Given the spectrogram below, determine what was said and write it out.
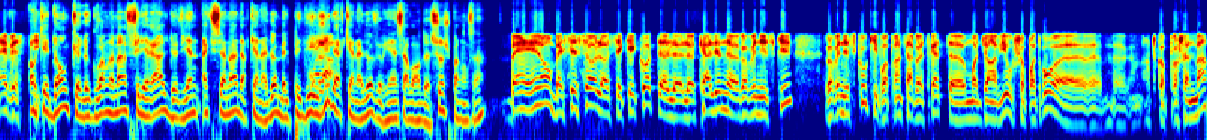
investi. OK, donc le gouvernement fédéral devienne actionnaire d'Air Canada, mais le PDG d'Air Canada veut rien savoir de ça, je pense, hein? Ben non, ben c'est ça, là. C'est qu'écoute, le, le Kalin Roveneski, Rovenescu qui va prendre sa retraite euh, au mois de janvier ou je sais pas trop, euh, euh, en tout cas prochainement.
